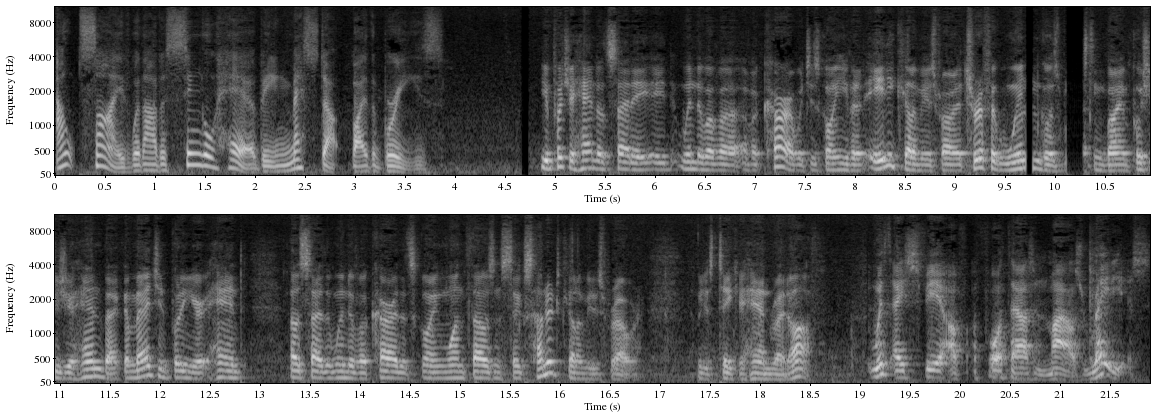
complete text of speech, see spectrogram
outside without a single hair being messed up by the breeze. You put your hand outside a, a window of a, of a car, which is going even at 80 kilometers per hour. A terrific wind goes blasting by and pushes your hand back. Imagine putting your hand outside the window of a car that's going 1,600 kilometers per hour. We just take your hand right off. With a sphere of 4,000 miles radius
